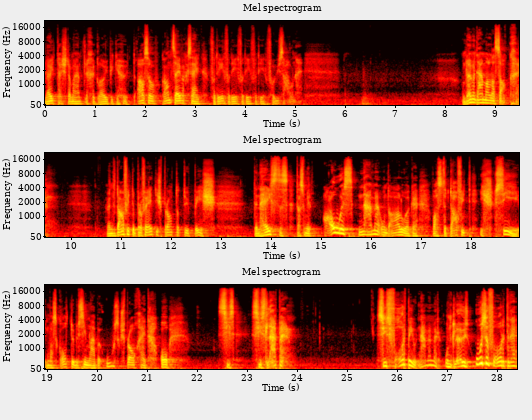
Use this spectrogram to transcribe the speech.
neutestamentlichen Gläubigen heute. Also ganz einfach gesagt, von dir, von dir, von dir, von dir, von uns allen. Und wenn wir den mal sacken, wenn der David der prophetische Prototyp ist, dann heisst es, dass wir alles nehmen und anschauen, was der David war und was Gott über sein Leben ausgesprochen hat. Auch sein, sein Leben. Sein Vorbild nehmen wir und lösen herausfordern,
